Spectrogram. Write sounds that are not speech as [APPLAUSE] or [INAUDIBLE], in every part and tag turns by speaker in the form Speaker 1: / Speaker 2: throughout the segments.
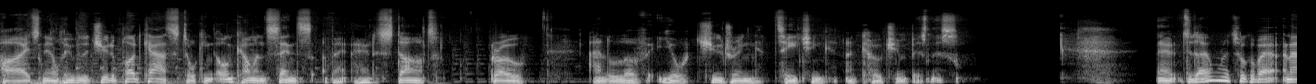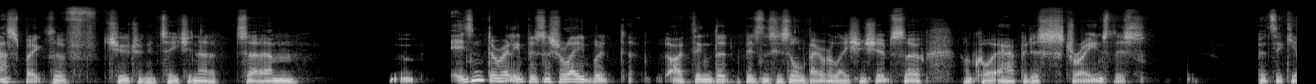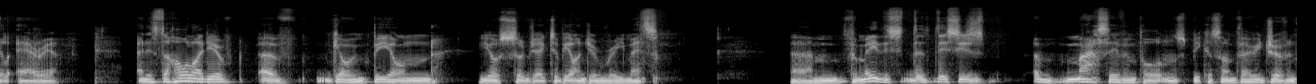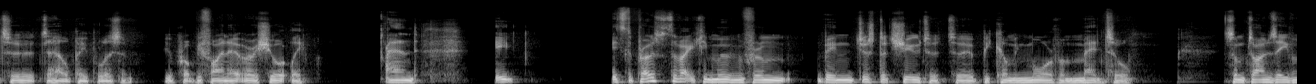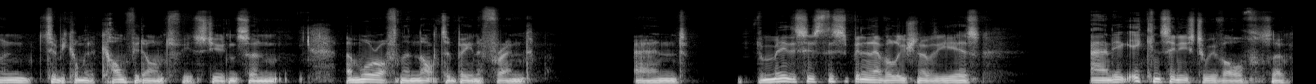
Speaker 1: Hi, it's Neil Hoover, the Tutor Podcast, talking uncommon sense about how to start, grow, and love your tutoring, teaching, and coaching business. Now, today I want to talk about an aspect of tutoring and teaching that um, isn't directly business related, but I think that business is all about relationships. So I'm quite happy to stray into this particular area. And it's the whole idea of, of going beyond your subject to beyond your remit. Um, for me, this this is of massive importance because I'm very driven to to help people, as you'll probably find out very shortly. And it it's the process of actually moving from being just a tutor to becoming more of a mentor. Sometimes even to becoming a confidant for your students, and and more often than not to being a friend. And for me, this is this has been an evolution over the years, and it, it continues to evolve. So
